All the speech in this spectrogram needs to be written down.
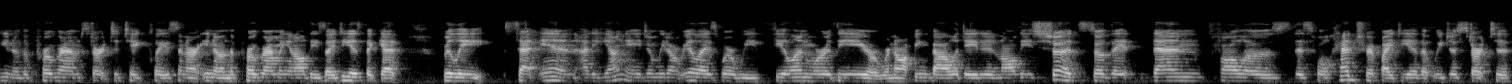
you know the programs start to take place and our you know and the programming and all these ideas that get really set in at a young age and we don't realize where we feel unworthy or we're not being validated and all these shoulds. So that then follows this whole head trip idea that we just start to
